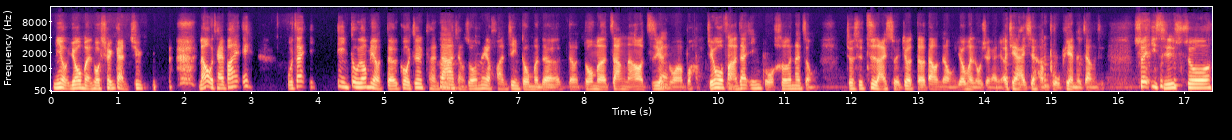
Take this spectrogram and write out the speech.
你有幽门螺旋杆菌，然后我才发现，哎，我在印度都没有得过，就是可能大家想说那个环境多么的的多么的脏，然后资源多么不好，结果我反而在英国喝那种就是自来水就得到那种幽门螺旋杆菌，而且还是很普遍的这样子，所以意思是说。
